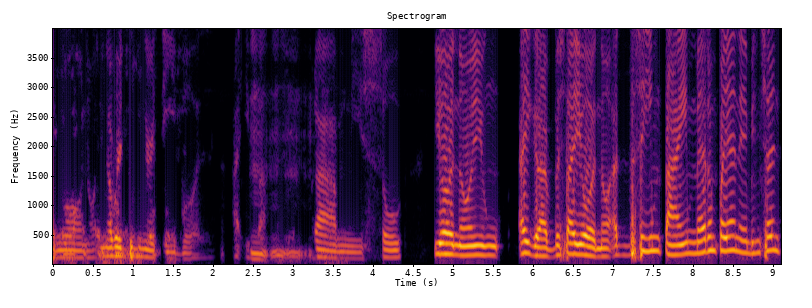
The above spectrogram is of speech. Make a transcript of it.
ano 'no, in our dinner table. Ah, iba, Mm. promise. So, yun 'no, yung ay grabe, basta yun 'no, at the same time meron pa yan, eh, minsan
